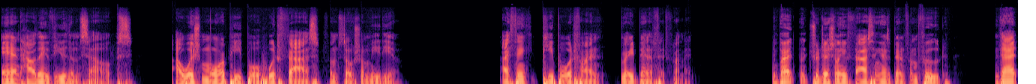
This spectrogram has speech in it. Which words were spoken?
and how they view themselves. I wish more people would fast from social media. I think people would find great benefit from it. But traditionally, fasting has been from food. That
